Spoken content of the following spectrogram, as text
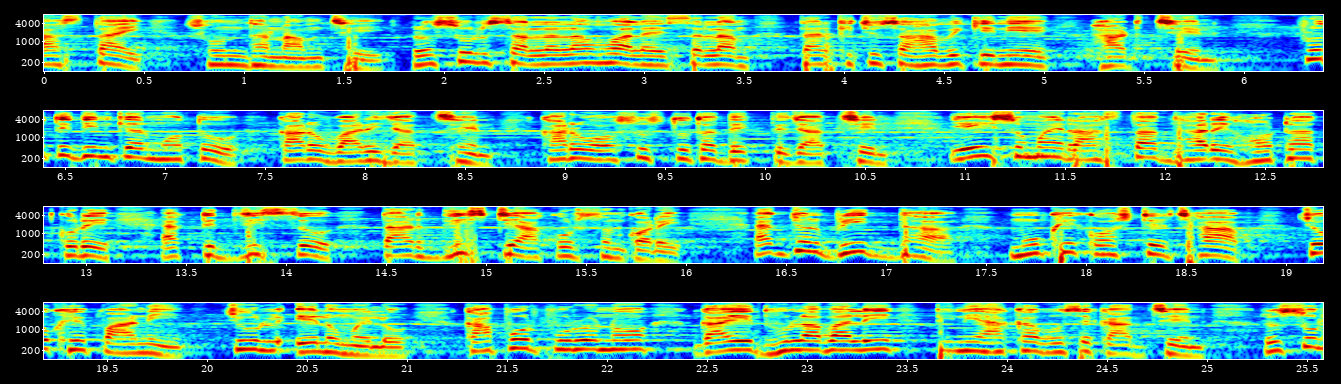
রাস্তায় সন্ধ্যা নামছে। রসুল সাল্লাহ আলাইসাল্লাম তার কিছু সাহাবিকে নিয়ে হাঁটছেন। প্রতিদিনকার মতো কারও বাড়ি যাচ্ছেন, কারও অসুস্থতা দেখতে যাচ্ছেন। এই সময় রাস্তার ধারে হঠাৎ করে একটি দৃশ্য তার দৃষ্টি আকর্ষণ করে। একজন বৃদ্ধা মুখে কষ্টের ছাপ, চোখে পানি, চুল এলোমেলো। কাপড় পুরনো, গায়ে ধুলাবালি, তিনি একা বসে কাঁদছেন। রসুল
